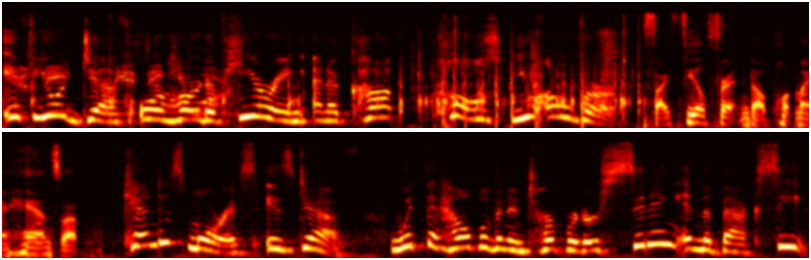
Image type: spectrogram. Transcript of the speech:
if you're deaf or hard of hearing and a cop pulls you over? If I feel threatened, I'll put my hands up. Candace Morris is deaf. With the help of an interpreter sitting in the back seat,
